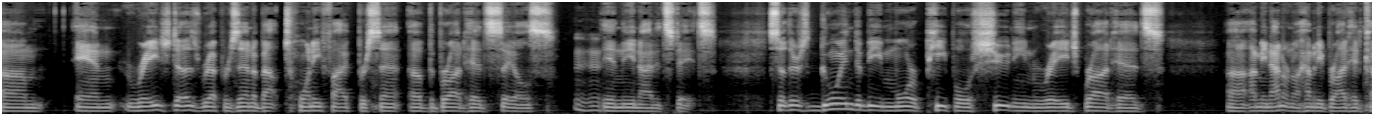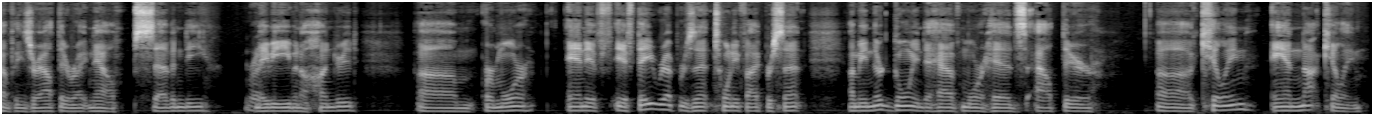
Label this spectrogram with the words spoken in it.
Um, and Rage does represent about 25% of the broadhead sales in the United States. So there's going to be more people shooting Rage broadheads. Uh, I mean, I don't know how many broadhead companies are out there right now 70, maybe even 100 um, or more. And if, if they represent 25%, I mean, they're going to have more heads out there uh, killing and not killing.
